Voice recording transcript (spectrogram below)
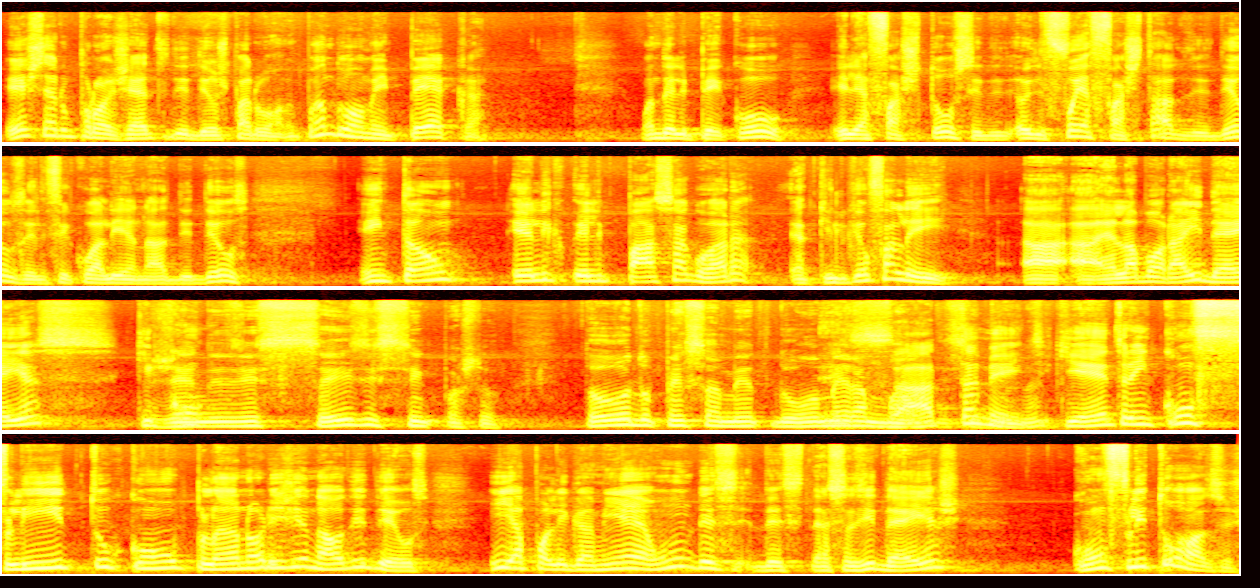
Este era o projeto de Deus para o homem. Quando o homem peca, quando ele pecou, ele afastou-se, ele foi afastado de Deus, ele ficou alienado de Deus. Então, ele, ele passa agora, é aquilo que eu falei, a, a elaborar ideias que. Gênesis 6 e 5, pastor. Todo o pensamento do homem Exatamente, era mal. Exatamente, né? que entra em conflito com o plano original de Deus. E a poligamia é um desse, dessas ideias conflituosas,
